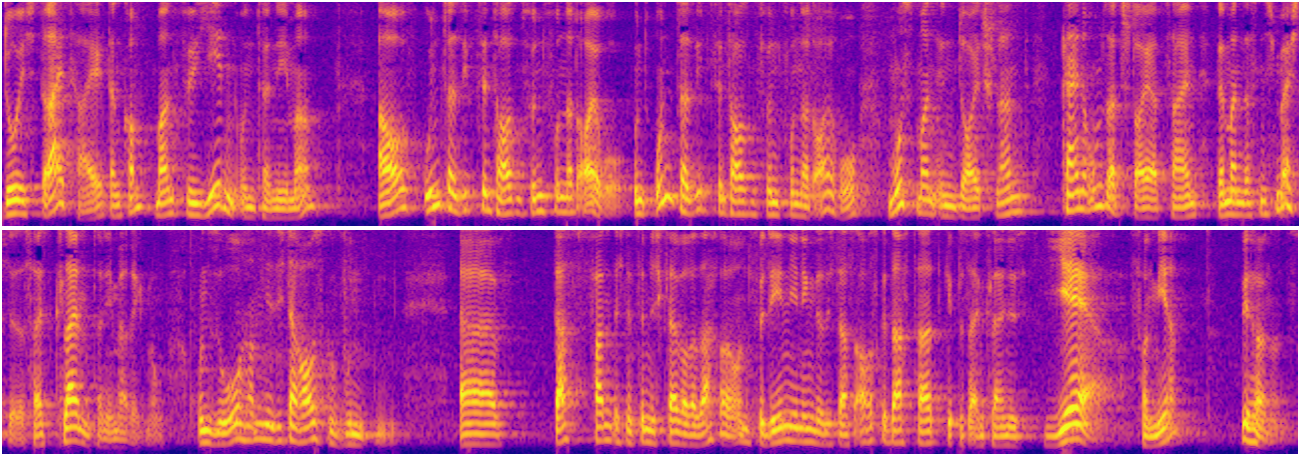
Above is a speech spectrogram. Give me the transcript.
durch drei teilt, dann kommt man für jeden Unternehmer auf unter 17.500 Euro. Und unter 17.500 Euro muss man in Deutschland keine Umsatzsteuer zahlen, wenn man das nicht möchte. Das heißt Kleinunternehmerregelung. Und so haben die sich da rausgewunden. Äh, das fand ich eine ziemlich clevere Sache und für denjenigen, der sich das ausgedacht hat, gibt es ein kleines Yeah von mir. Wir hören uns.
